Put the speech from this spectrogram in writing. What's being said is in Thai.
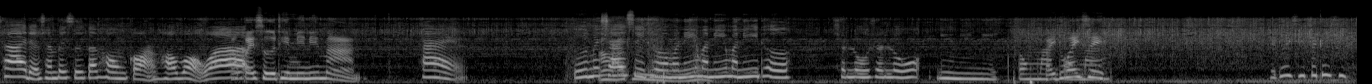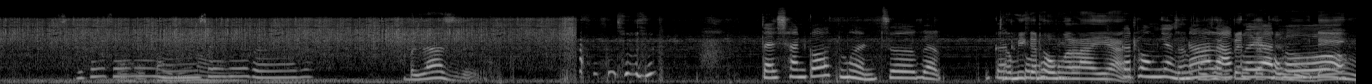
ใช่เดี๋ยวฉันไปซื้อกระทงก่อนเขาบอกว่าต้องไปซื้อที่มินิมาร์ทใช่ เออไม่ใช่เอาสิแล้วเธอมานี่มานี่มานี่เธอ ฉันรู้ฉันรู้นี่นี่นี่ตรงมาไปด้วยตรงมาสิไปด้วยสิไปด้วยสิบลาสแต่ฉันก็เหมือนเจอแบบเธอมีกระทงอะไรอะ กระทงอย่างฉันน่าของฉัรันกเป็นเลยกระอะทงเธหมูอเด้ง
